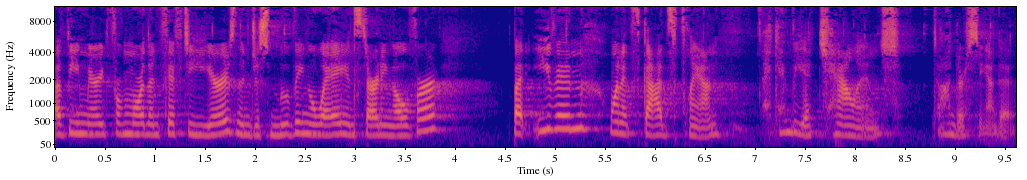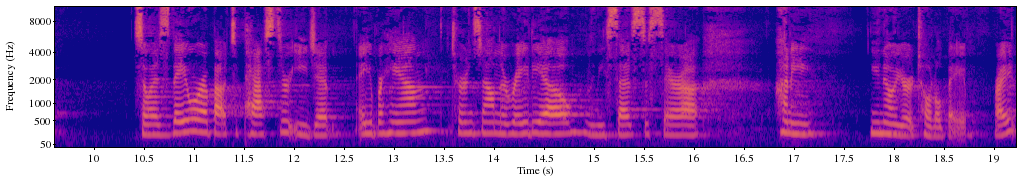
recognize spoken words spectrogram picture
of being married for more than 50 years and just moving away and starting over. But even when it's God's plan, it can be a challenge to understand it. So, as they were about to pass through Egypt, Abraham turns down the radio and he says to Sarah, Honey, you know you're a total babe, right?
